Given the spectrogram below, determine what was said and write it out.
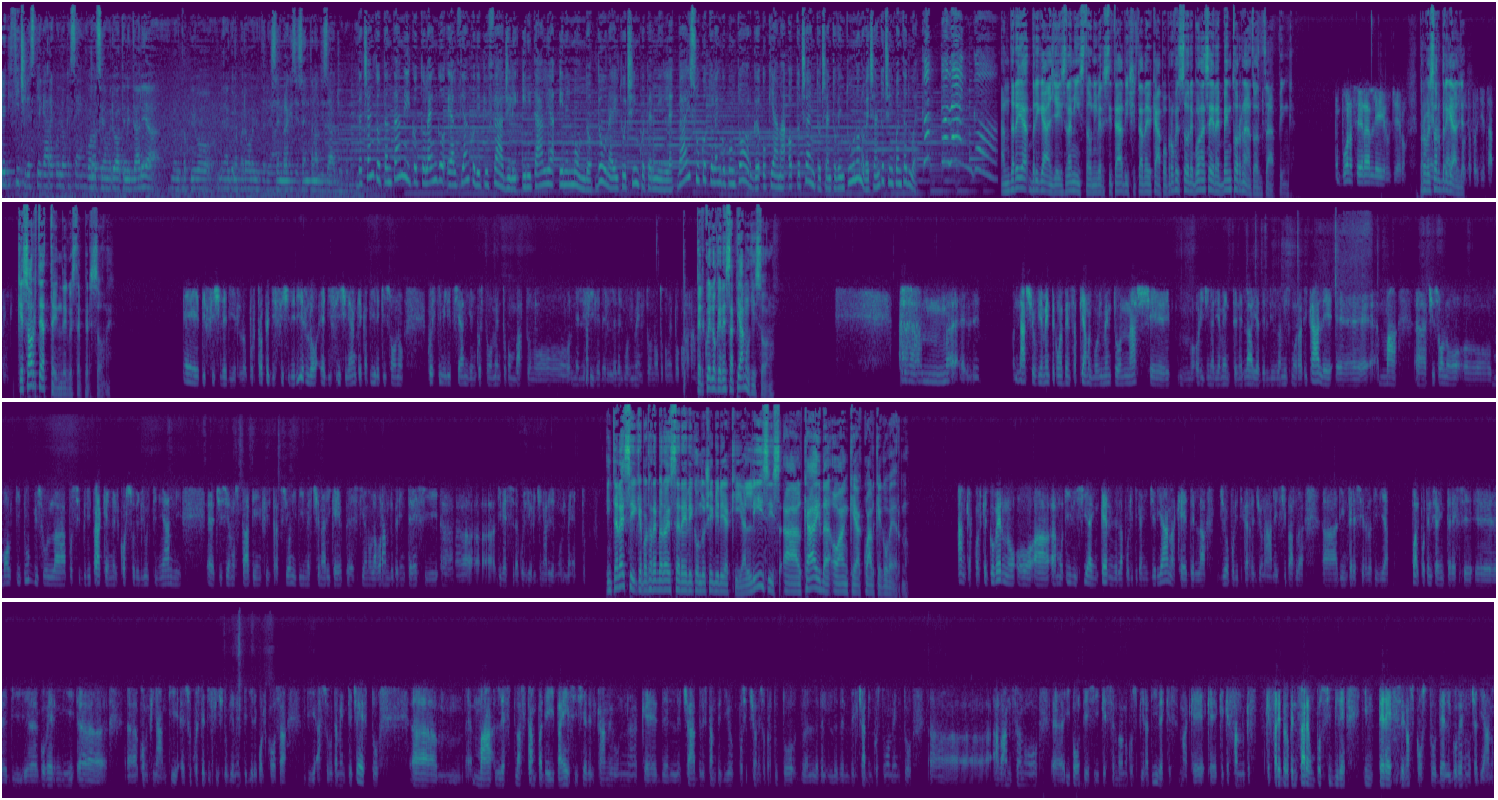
È difficile spiegare quello che sento. Quando siamo arrivati in Italia non capivo neanche una parola in italiano. Sembra che si sentano a disagio. Da 180 anni il Cottolengo è al fianco dei più fragili in Italia e nel mondo. Dona il tuo 5 per 1000. Vai su cottolengo.org o chiama 800 121 952. Cottolengo! Andrea Brigaglia, islamista, Università di Città del Capo. Professore, buonasera e bentornato a Zapping. Buonasera a lei, Ruggero. Professor Eh, Brigaglia, di Zapping. che sorte attende queste persone? È difficile dirlo, purtroppo è difficile dirlo, è difficile anche capire chi sono questi miliziani che in questo momento combattono nelle file del, del movimento noto come Boko Haram. Per quello che ne sappiamo, chi sono? Eh, nasce ovviamente, come ben sappiamo, il movimento nasce mh, originariamente nell'area dell'islamismo radicale, eh, ma eh, ci sono oh, molti dubbi sulla possibilità che nel corso degli ultimi anni eh, ci siano state infiltrazioni di mercenari che eh, stiano lavorando per interessi eh, diversi da quelli originari del movimento. Interessi che potrebbero essere riconducibili a chi? All'ISIS, a Al-Qaeda o anche a qualche governo? Governo o a, a, motivi sia interni della politica nigeriana che della geopolitica regionale. Si parla uh, di interessi relativi a, al potenziale interesse eh, di eh, governi eh, confinanti. su questo è difficile ovviamente dire qualcosa di assolutamente certo. Uh, ma le, la stampa dei paesi, sia del Camerun che del Chad, le stampe di opposizione, soprattutto del, del, del, del Chad in questo momento, uh, avanzano uh, ipotesi che sembrano cospirative, che, ma che, che, fanno, che farebbero pensare a un possibile interesse nascosto del governo ciadiano.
